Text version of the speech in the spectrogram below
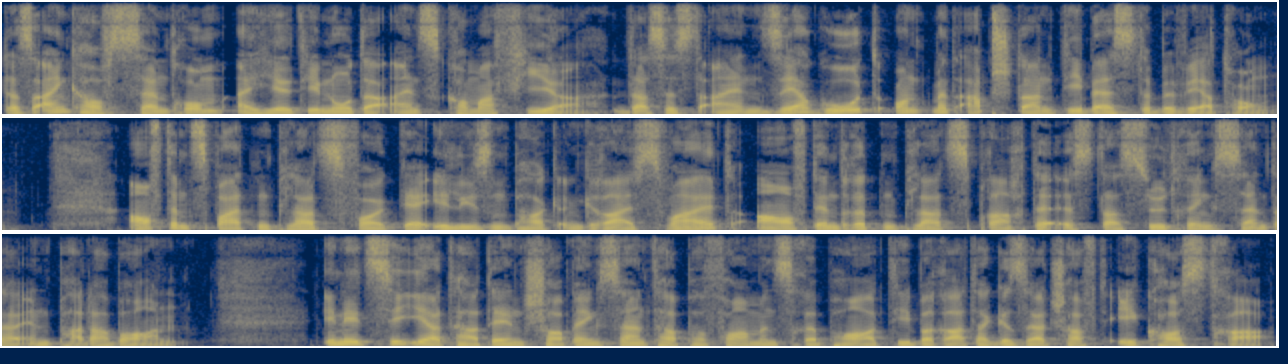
Das Einkaufszentrum erhielt die Note 1,4. Das ist ein sehr gut und mit Abstand die beste Bewertung. Auf dem zweiten Platz folgt der Elisenpark in Greifswald, auf den dritten Platz brachte es das Südring Center in Paderborn. Initiiert hat den Shopping Center Performance Report die Beratergesellschaft eCostra.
